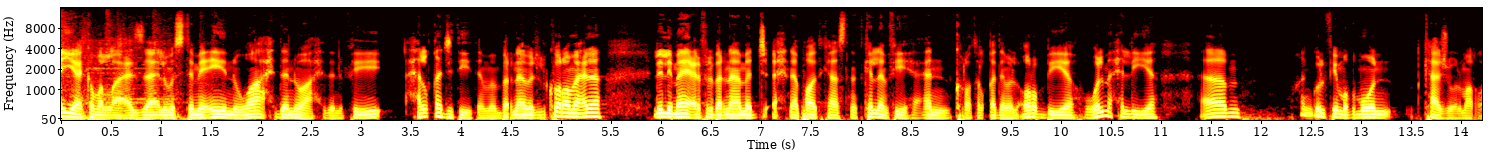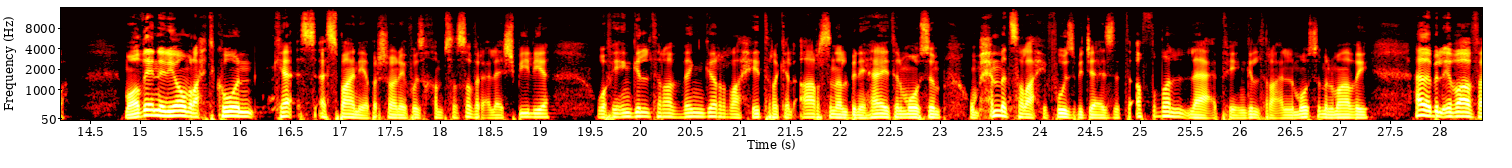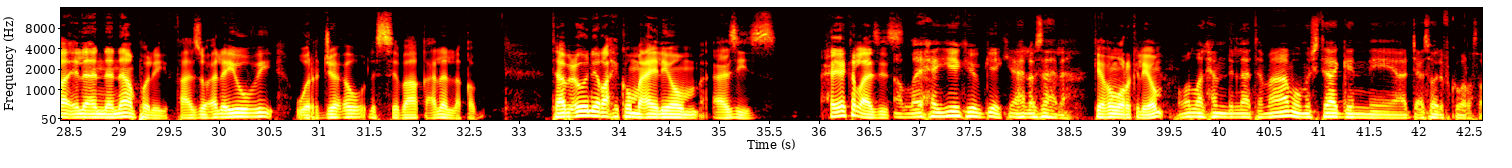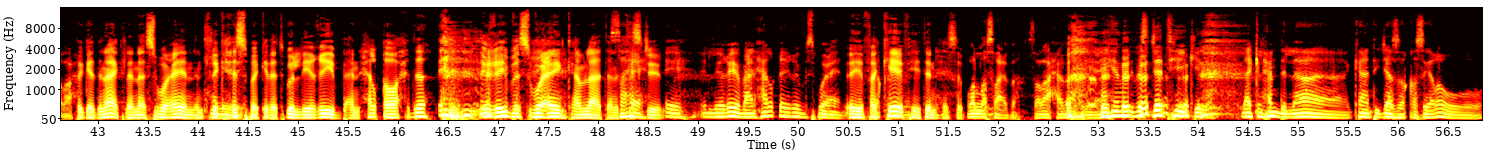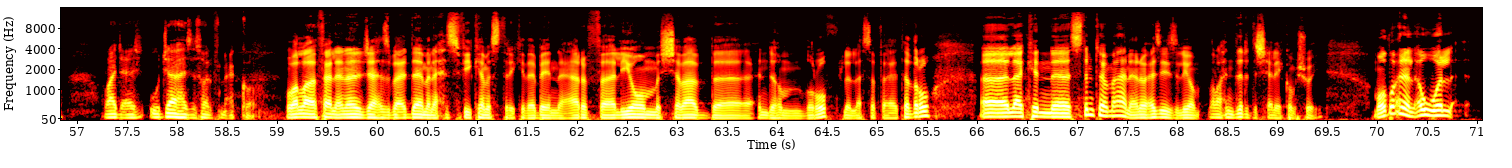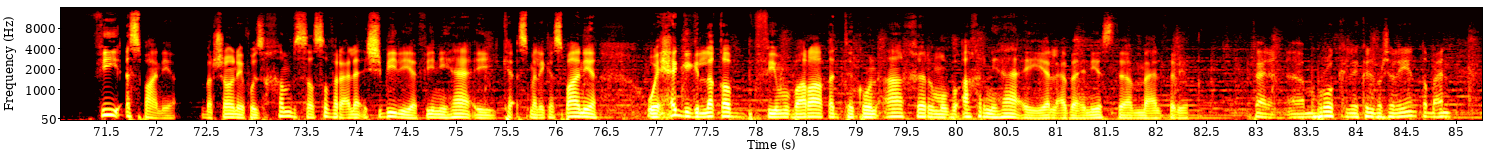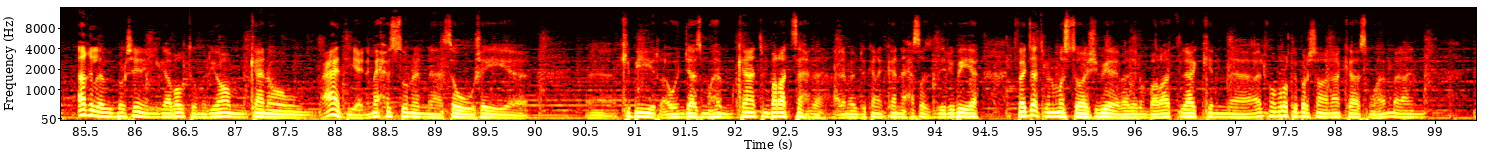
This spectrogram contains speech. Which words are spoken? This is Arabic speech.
حياكم الله أعزائي المستمعين واحدا واحدا في حلقة جديدة من برنامج الكرة معنا. للي ما يعرف البرنامج إحنا بودكاست نتكلم فيه عن كرة القدم الأوروبية والمحلية. خلينا نقول في مضمون كاجوال مرة. مواضيعنا اليوم راح تكون كأس أسبانيا برشلونة يفوز 5-0 على إشبيليا وفي إنجلترا فينجر راح يترك الأرسنال بنهاية الموسم ومحمد صلاح يفوز بجائزة أفضل لاعب في إنجلترا عن الموسم الماضي. هذا بالإضافة إلى أن نابولي فازوا على يوفي ورجعوا للسباق على اللقب. تابعوني راح يكون معي اليوم عزيز. حياك الله عزيز. الله يحييك ويبقيك. يا أهلا وسهلا. كيف أمورك اليوم؟ والله الحمد لله تمام ومشتاق إني أرجع أسولف كورة صراحة. فقدناك لنا أسبوعين. أنت لك. حسبة كذا تقول لي يغيب عن حلقة واحدة يغيب أسبوعين كاملات عن صحيح. التسجيل. إيه اللي يغيب عن حلقة يغيب أسبوعين. اي فكيف. هي تنحسب؟ والله صعبة صراحة أدري يعني بس جت هي كذا. لكن الحمد لله كانت إجازة قصيرة وراجع وجاهز أسولف معك كوره والله فعلا أنا جاهز بعد دائما أحس في كمستري كذا بيننا. عارف اليوم الشباب آه، عندهم ظروف للأسف اعتذروا. آه، لكن آه، استمتعوا معنا أنا وعزيز اليوم. راح ندردش عليكم شوي. موضوعنا الأول في إسبانيا. برشلونة يفوز 5-0 على إشبيليا في نهائي كأس ملك إسبانيا ويحقق اللقب في مباراة قد تكون آخر مب... آخر نهائي يلعبه إنيستا مع الفريق. فعلا مبروك لكل البرشلونيين طبعا اغلب البرشلونيين اللي قابلتهم اليوم كانوا عادي يعني ما يحسون انه سووا شيء آه، كبير أو إنجاز مهم. كانت مباراة سهلة على ما يبدو كانت كانها حصه تدريبية. فاجأت من مستوى اشبيليا في هذه المباراة لكن آه، ألف مبروك لبرشلونة كاس مهم. الآن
